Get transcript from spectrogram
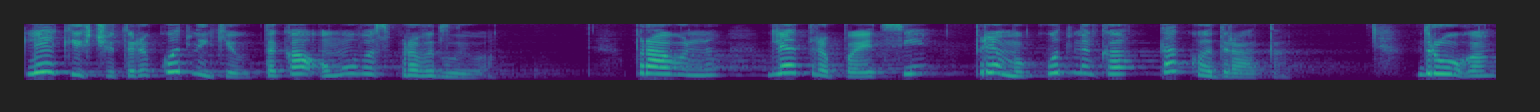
Для яких чотирикутників така умова справедлива? Правильно, для трапеції, прямокутника та квадрата. Друга.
